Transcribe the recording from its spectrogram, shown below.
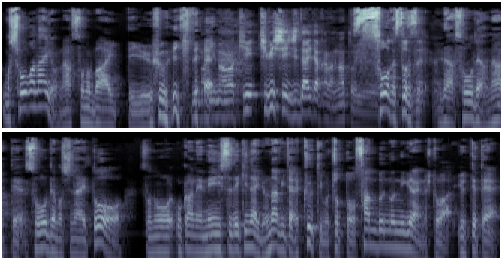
まあしょうがないよな、その場合っていう雰囲気で。まあ今はき厳しい時代だからなという。そうです、そうです。はいはいそうだよなって、そうでもしないと、そのお金捻出できないよな、みたいな空気もちょっと3分の2ぐらいの人は言ってて、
